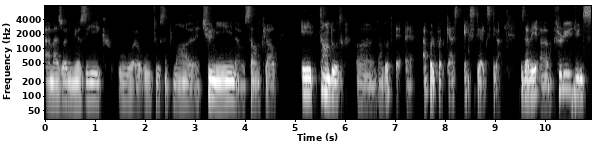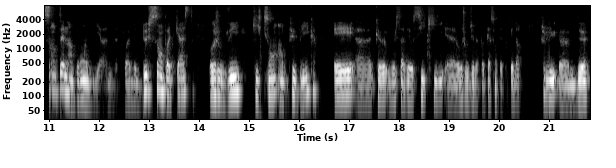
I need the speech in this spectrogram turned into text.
Amazon Music ou, ou tout simplement TuneIn ou SoundCloud et tant d'autres, euh, d'autres, euh, euh, Apple Podcasts, etc., etc. Vous avez plus d'une centaine environ, il y a de 200 podcasts aujourd'hui qui sont en public et que vous le savez aussi, qui aujourd'hui, mes podcasts sont écoutés dans plus de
